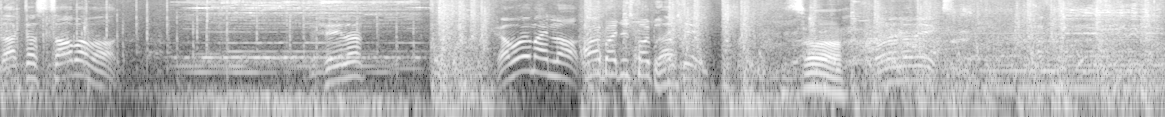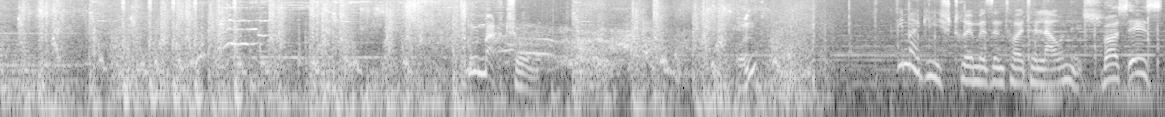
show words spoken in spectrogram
Sag das Zauberwort. Befehle? Jawohl, mein Lord. Arbeit ist vollbracht. So, Schon unterwegs. Nun macht schon. Und? Die Magieströme sind heute launisch. Was ist?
